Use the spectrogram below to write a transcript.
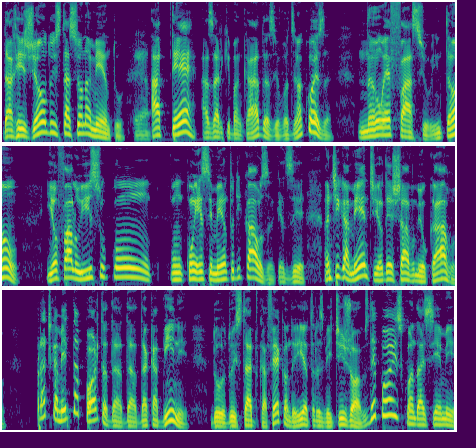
da região do estacionamento é. até as arquibancadas, eu vou dizer uma coisa, não é fácil. Então, e eu falo isso com, com conhecimento de causa. Quer dizer, antigamente eu deixava o meu carro praticamente na porta da, da, da, cabine do, do Estádio do Café, quando ia transmitir jogos. Depois, quando a ICM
